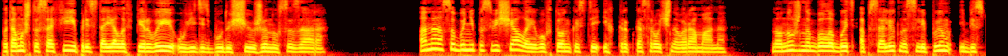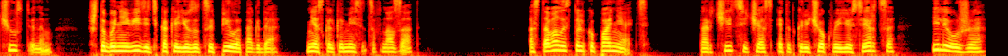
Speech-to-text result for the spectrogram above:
потому что Софии предстояло впервые увидеть будущую жену Сезара. Она особо не посвящала его в тонкости их краткосрочного романа, но нужно было быть абсолютно слепым и бесчувственным, чтобы не видеть, как ее зацепило тогда, несколько месяцев назад. Оставалось только понять, торчит сейчас этот крючок в ее сердце или уже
